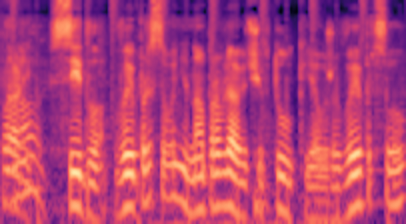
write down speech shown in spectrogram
погнали. Сідла випресовані, направляючи втулки я вже випресував.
